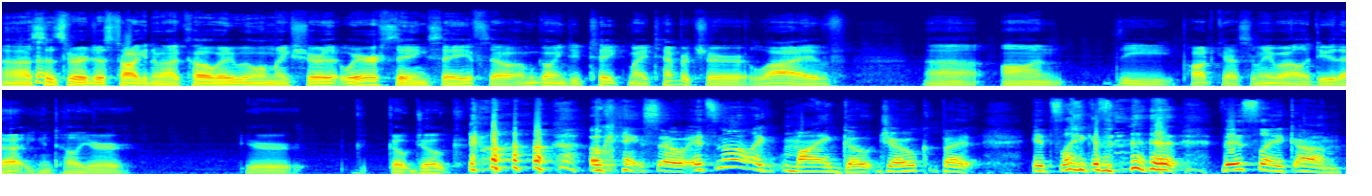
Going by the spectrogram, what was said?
Uh, since we were just talking about COVID, we want to make sure that we're staying safe. So, I'm going to take my temperature live uh, on the podcast. So, maybe while I do that, you can tell your your goat joke. Okay, so it's not like my goat joke, but it's like this like um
